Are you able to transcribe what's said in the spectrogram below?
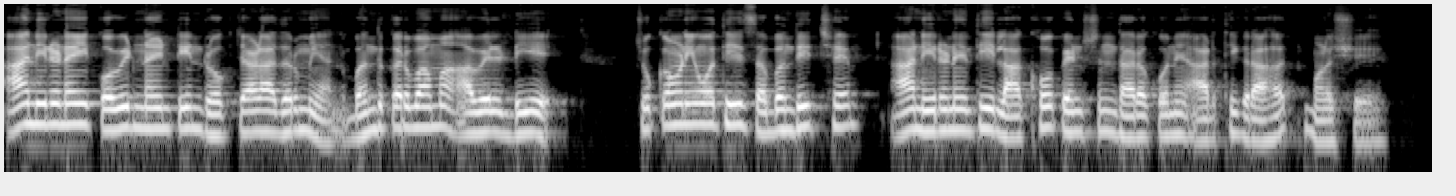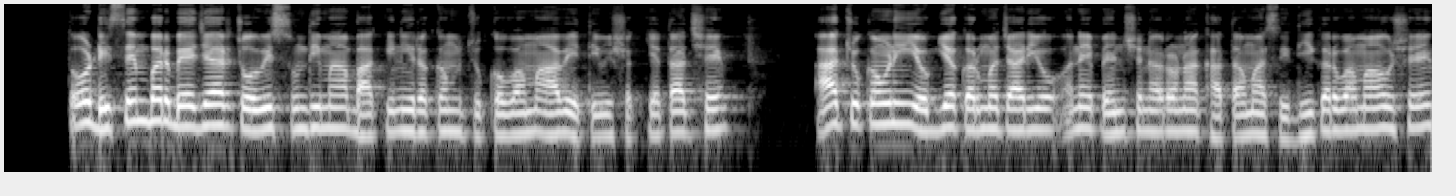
આ નિર્ણય કોવિડ નાઇન્ટીન રોગચાળા દરમિયાન બંધ કરવામાં આવેલ ડીએ ચૂકવણીઓથી સંબંધિત છે. આ નિર્ણયથી લાખો પેન્શન ધારકોને આર્થિક રાહત મળશે. તો ડિસેમ્બર બે હજાર ચોવીસ સુધીમાં બાકીની રકમ ચૂકવવામાં આવે તેવી શક્યતા છે. આ ચૂકવણી યોગ્ય કર્મચારીઓ અને પેન્શનરોના ખાતામાં સીધી કરવામાં આવશે.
